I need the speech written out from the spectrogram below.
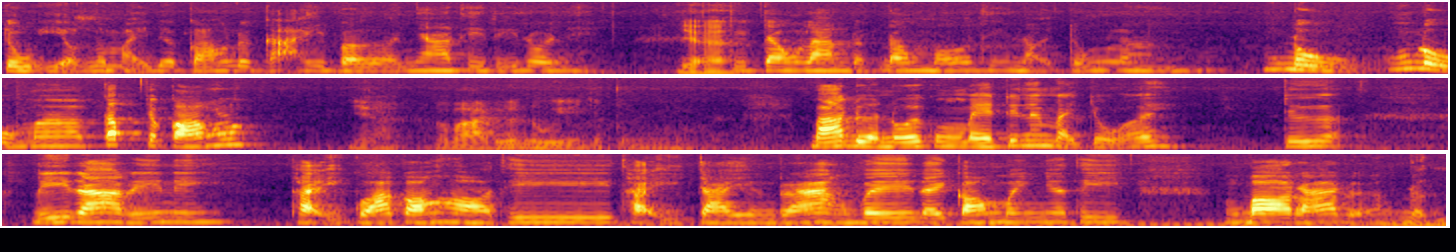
chủ yếu là mấy đứa con đứa cái vợ ở nhà thì đi rồi này Dạ. chứ chồng làm được đồng mô thì nói chung là không đủ không đủ mà cấp cho con luôn Dạ. Có ba đứa nuôi thì chắc cũng ba đứa nuôi cùng mệt đi lên bảy chủ ơi chứ đi ra đi đi thấy quá con họ thì thấy chạy ra về đây con mình thì bò ra rửa đựng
